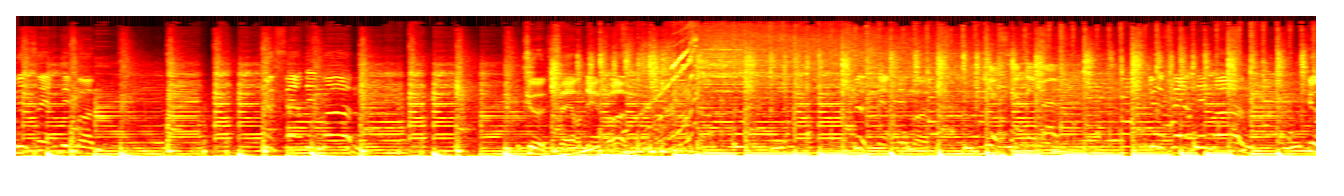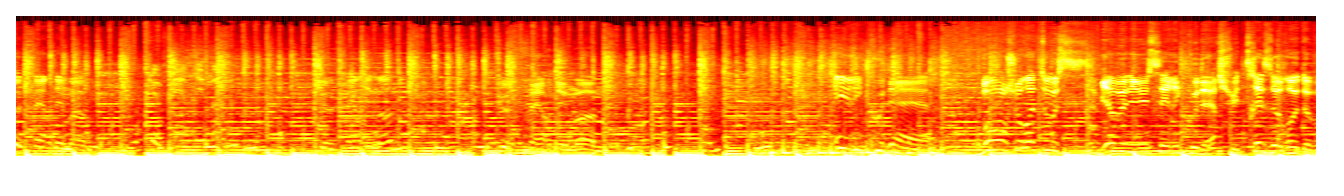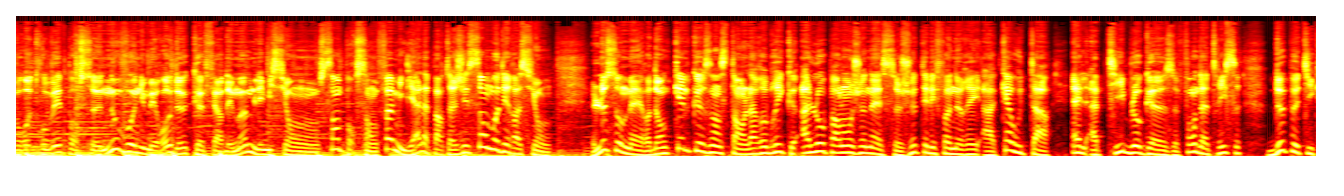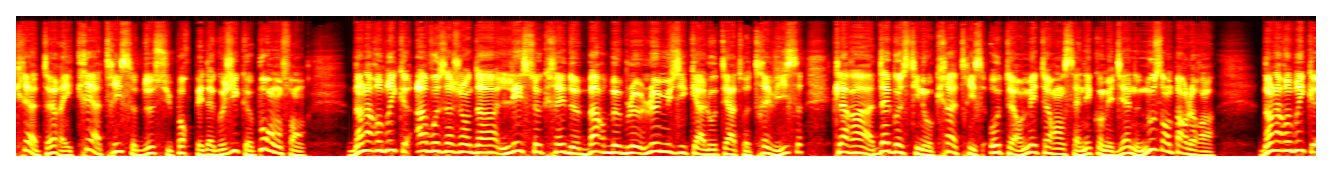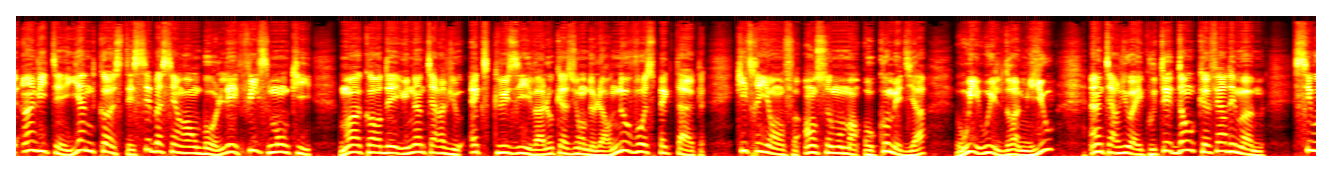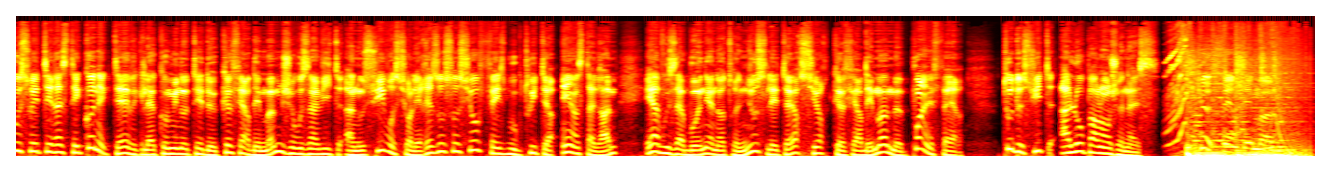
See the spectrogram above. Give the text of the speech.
Que faire des moms? Que faire des moms? Que faire des moms? Que faire des moms? Que faire des moments? Que faire des moms? Que faire des moms? Que faire des moms? Que faire des moms? Eric Couder. Bonjour à tous, bienvenue, c'est Eric Couder. Je suis très heureux de vous retrouver pour ce nouveau numéro de Que faire des mômes, l'émission 100% familiale à partager sans modération. Le sommaire, dans quelques instants, la rubrique Allô parlons jeunesse, je téléphonerai à Kauta El Apti, blogueuse, fondatrice de petits créateurs et créatrice de supports pédagogiques pour enfants. Dans la rubrique À vos agendas, les secrets de Barbe Bleue, le musical au théâtre Trévis, Clara D'Agostino, créatrice, auteur, metteur en scène et comédienne, nous en parlera. Dans la rubrique Invité, Yann Coste et Sébastien Rambaud, les Fils Monkey, m'ont accordé une interview exclusive à l'occasion de leur nouveau spectacle qui triomphe en ce moment au Comédia, We Will Drum You, interview à écouter dans Que faire des mômes. Si vous souhaitez rester connecté avec la communauté de Que faire des mômes, je vous invite à nous suivre sur les réseaux sociaux Facebook, Twitter et Instagram et à vous abonner à notre newsletter sur quefairedesmômes.fr. Tout de suite, allô parlons jeunesse. Que faire des mômes?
